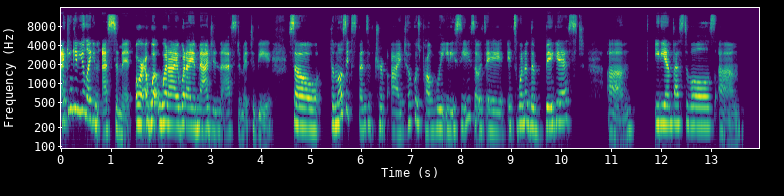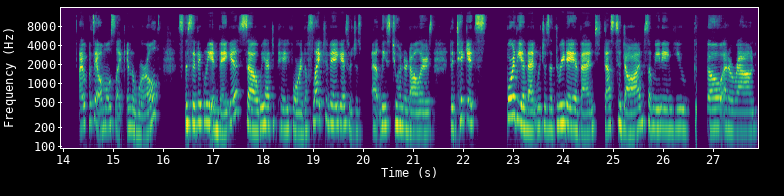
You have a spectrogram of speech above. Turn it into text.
I can give you like an estimate or what what I what I imagine the estimate to be. So the most expensive trip I took was probably EDC. So it's a it's one of the biggest um EDM festivals um I would say almost like in the world, specifically in Vegas. So we had to pay for the flight to Vegas, which is at least $200, the tickets for the event, which is a three day event, dusk to dawn. So, meaning you go at around,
